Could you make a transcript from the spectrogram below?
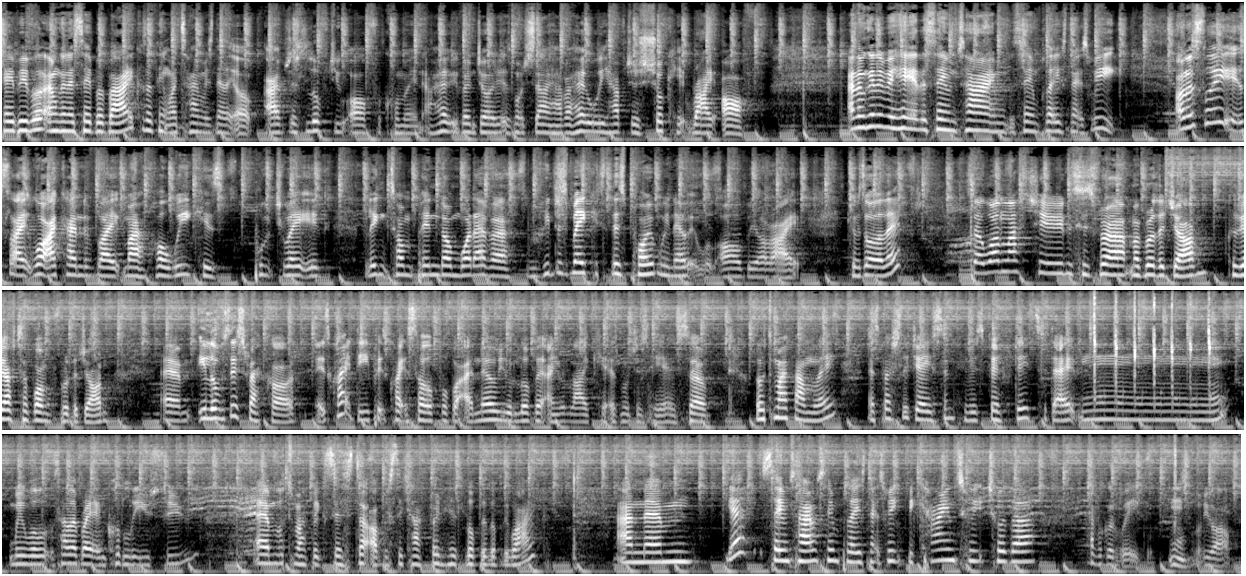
Okay, people, I'm going to say bye bye because I think my time is nearly up. I've just loved you all for coming. I hope you've enjoyed it as much as I have. I hope we have just shook it right off. And I'm going to be here at the same time, the same place next week. Honestly, it's like what I kind of like, my whole week is punctuated, linked on, pinned on, whatever. If we just make it to this point, we know it will all be all right. Give us all a lift. So, one last tune. This is for uh, my brother John, because we have to have one for brother John. Um, he loves this record. It's quite deep, it's quite soulful, but I know you'll love it and you'll like it as much as he is. So, love to my family, especially Jason, who is 50 today. We will celebrate and cuddle you soon. Um, love to my big sister, obviously Catherine, his lovely, lovely wife. And um, yeah, same time, same place next week. Be kind to each other. Have a good week. Mm, love you all.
